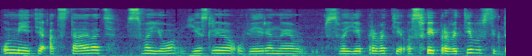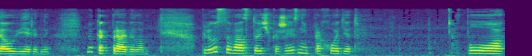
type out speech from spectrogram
Умеете отстаивать свое, если уверены в своей правоте. В своей правоте вы всегда уверены, ну, как правило. Плюс у вас точка жизни проходит по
